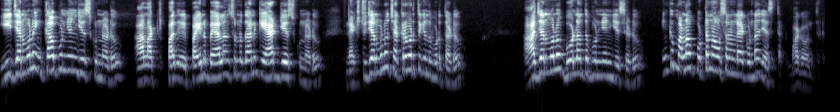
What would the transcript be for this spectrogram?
ఈ జన్మలో ఇంకా పుణ్యం చేసుకున్నాడు ఆ లక్ష పది పైన బ్యాలెన్స్ ఉన్న దానికి యాడ్ చేసుకున్నాడు. నెక్స్ట్ జన్మలో చక్రవర్తి కింద పుడతాడు. ఆ జన్మలో బోల్డంత పుణ్యం చేశాడు. ఇంకా మళ్ళా పుట్టన అవసరం లేకుండా చేస్తాడు భగవంతుడు.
